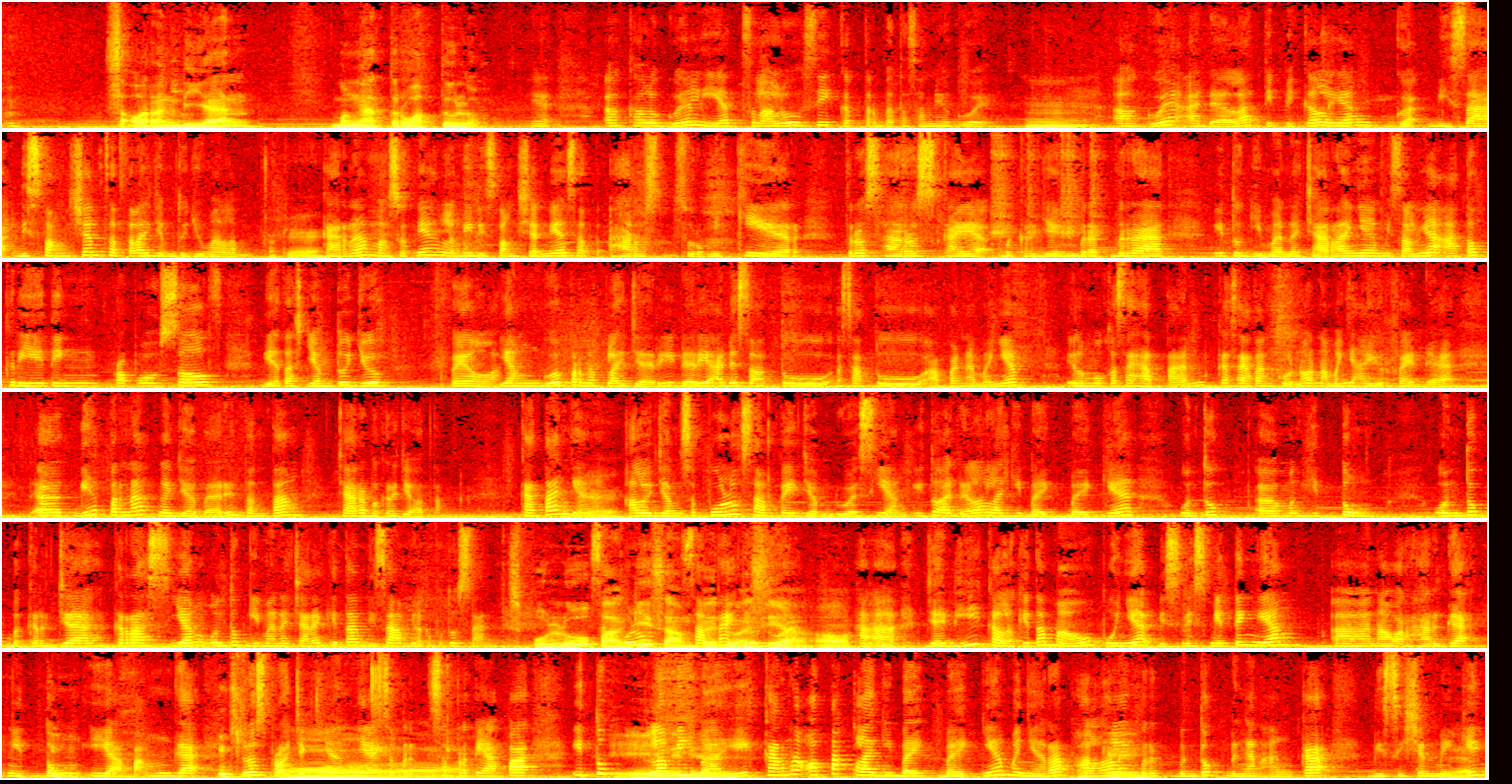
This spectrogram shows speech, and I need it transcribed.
seorang Dian mengatur waktu lo? Ya, eh, kalau gue lihat selalu sih keterbatasannya gue. Hmm. Uh, gue adalah tipikal yang gak bisa dysfunction setelah jam 7 malam. Oke. Karena maksudnya lebih dysfunctionnya harus suruh mikir, terus harus kayak bekerja yang berat-berat. Itu gimana caranya misalnya atau creating proposals di atas jam 7 fail. Yang gue pernah pelajari dari ada satu satu apa namanya ilmu kesehatan, kesehatan kuno namanya Ayurveda. Uh, dia pernah ngejabarin tentang cara bekerja otak. Katanya Oke. kalau jam 10 sampai jam 2 siang itu adalah lagi baik-baiknya untuk uh, menghitung untuk bekerja keras yang untuk gimana caranya kita bisa ambil keputusan. 10 pagi 10 sampai, 2 jam siang. 2. Oh, oke. Ha-ha. Jadi kalau kita mau punya bisnis meeting yang uh, nawar harga, ngitung iya apa enggak, terus projectnya Oh. seperti, seperti apa, itu Ini lebih dia. baik karena otak lagi baik-baiknya menyerap hal-hal Oke. yang berbentuk dengan angka decision Ya. making.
